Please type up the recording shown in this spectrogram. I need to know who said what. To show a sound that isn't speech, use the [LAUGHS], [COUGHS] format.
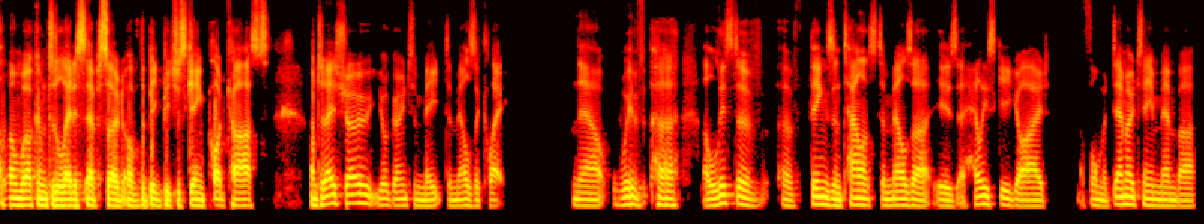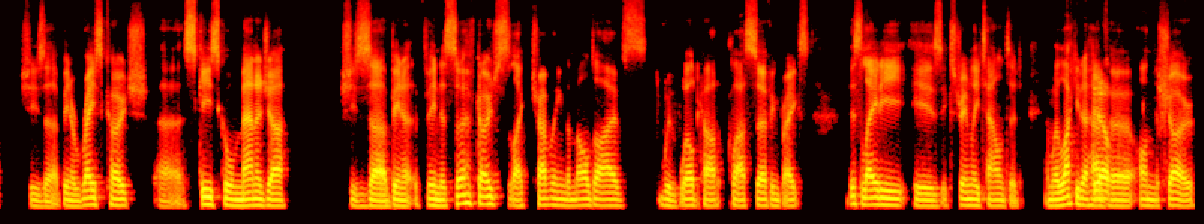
Speaker 1: Hello and welcome to the latest episode of the Big Picture Skiing podcast. On today's show, you're going to meet Demelza Clay. Now, with uh, a list of, of things and talents, Demelza is a heli ski guide, a former demo team member. She's uh, been a race coach, uh, ski school manager. She's uh, been a been a surf coach, like traveling the Maldives with world class surfing breaks. This lady is extremely talented, and we're lucky to have her on the show.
